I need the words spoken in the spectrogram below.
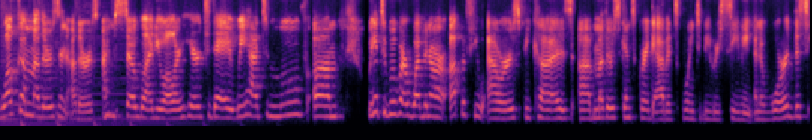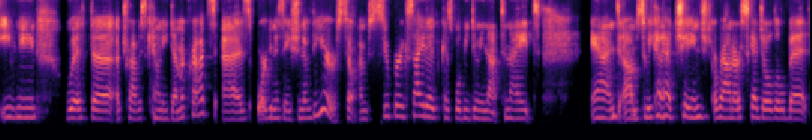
Welcome, mothers and others. I'm so glad you all are here today. We had to move, um, we had to move our webinar up a few hours because uh, Mothers Against Greg Abbott's going to be receiving an award this evening with the uh, Travis County Democrats as Organization of the Year. So I'm super excited because we'll be doing that tonight. And um, so we kind of had changed around our schedule a little bit,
